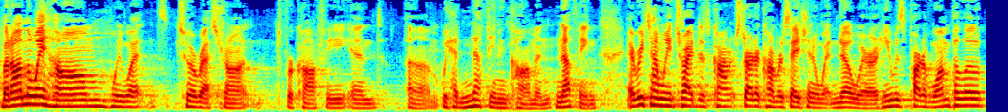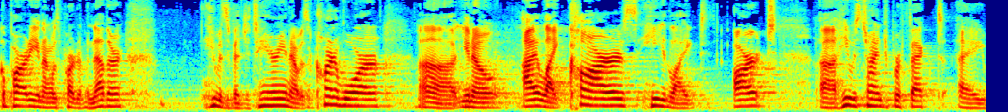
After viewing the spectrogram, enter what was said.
but on the way home, we went to a restaurant for coffee, and um, we had nothing in common, nothing. Every time we tried to start a conversation, it went nowhere. He was part of one political party, and I was part of another. He was a vegetarian, I was a carnivore. Uh, you know, I liked cars, he liked art. Uh, he was trying to perfect a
